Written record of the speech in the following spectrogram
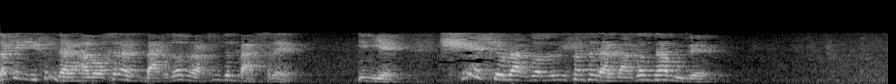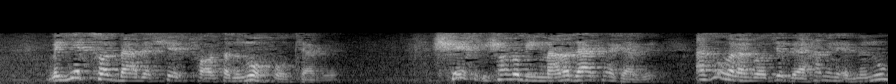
لیکن ایشون در اواخر از بغداد رفت بصره. این یک شیخ بغداد ایشون در بغداد نبوده. و یک سال بعد از شیخ 409 فوت کرده. شیخ ایشان رو به این معنا درک نکرده. از اون ورن راجع به همین ابن نوح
